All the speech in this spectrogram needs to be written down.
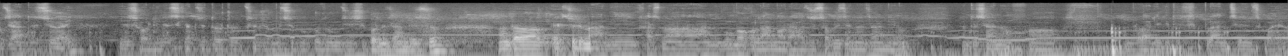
गान्तोक जाँदैछु है। यस क्याब चाहिँ डोटो सेन्ट्रमुछीको कुदुङ जिसी गर्नु जाँदैछु। अन्त एक्चुअलीमा हामी खासमा हामी गुम्बा खोलामा आज सबैजना जाने हो। अन्त सानो हाम्रो अलिकति प्लान चेन्ज भयो।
